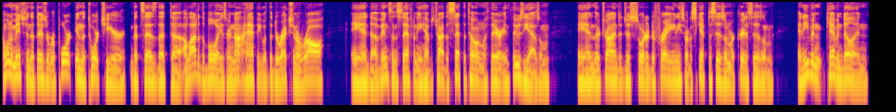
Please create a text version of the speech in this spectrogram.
I want to mention that there's a report in the torch here that says that uh, a lot of the boys are not happy with the direction of Raw, and uh, Vince and Stephanie have tried to set the tone with their enthusiasm, and they're trying to just sort of defray any sort of skepticism or criticism. And even Kevin Dunn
